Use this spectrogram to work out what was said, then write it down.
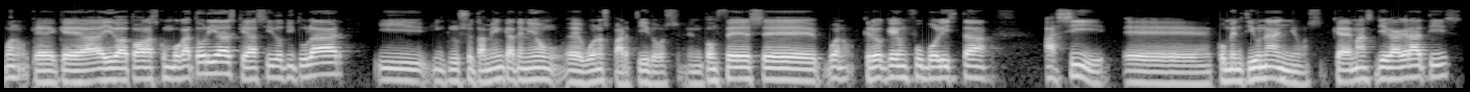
bueno, que, que ha ido a todas las convocatorias, que ha sido titular e incluso también que ha tenido eh, buenos partidos. Entonces, eh, bueno, creo que un futbolista así, con 21 años, que además llega gratis,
